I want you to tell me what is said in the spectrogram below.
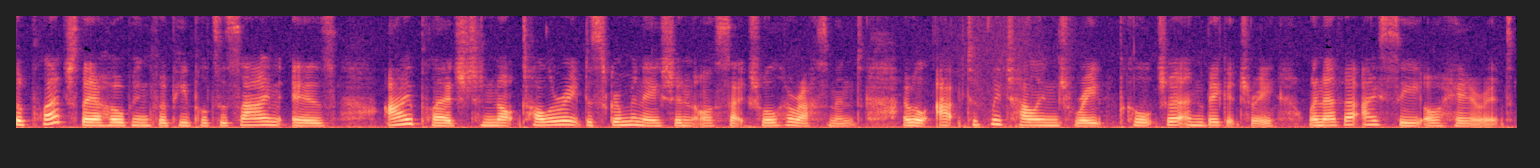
The pledge they are hoping for people to sign is I pledge to not tolerate discrimination or sexual harassment. I will actively challenge rape culture and bigotry whenever I see or hear it.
